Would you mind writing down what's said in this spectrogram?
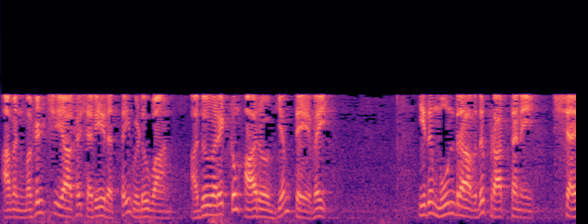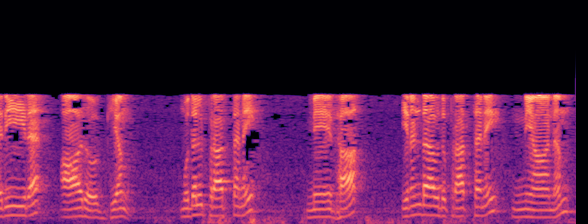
அவன் மகிழ்ச்சியாக சரீரத்தை விடுவான். அதுவரைக்கும் ஆரோக்கியம் தேவை. இது மூன்றாவது பிரார்த்தனை. ஷரீர ஆரோக்கியம். முதல் பிரார்த்தனை மேதா. இரண்டாவது பிரார்த்தனை ஞானம்.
